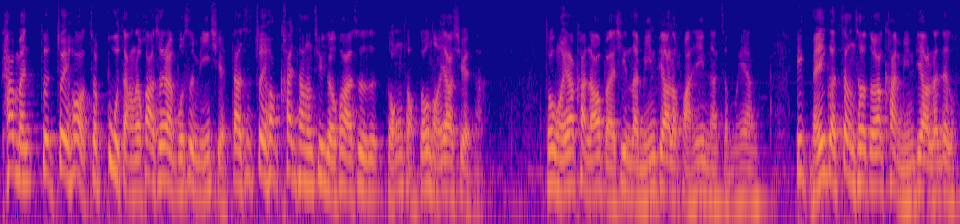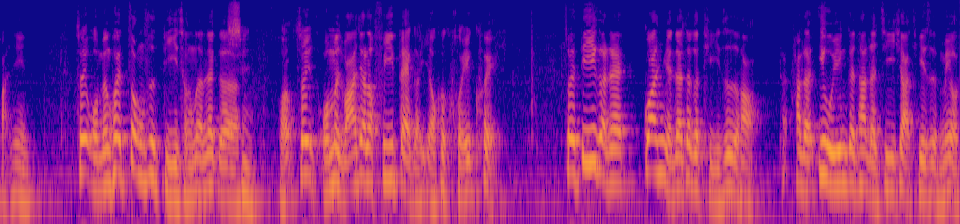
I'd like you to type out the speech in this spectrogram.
他们最最后这部长的话虽然不是民选，但是最后看上去的话是总统，总统要选的。总统要看老百姓的民调的反应啊，怎么样？一每一个政策都要看民调的那个反应，所以我们会重视底层的那个，所以我们把它叫做 feedback，有个回馈。所以第一个呢，官员的这个体制哈，他的诱因跟他的绩效其实没有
